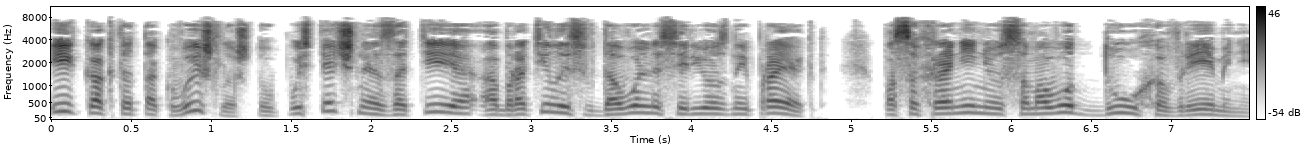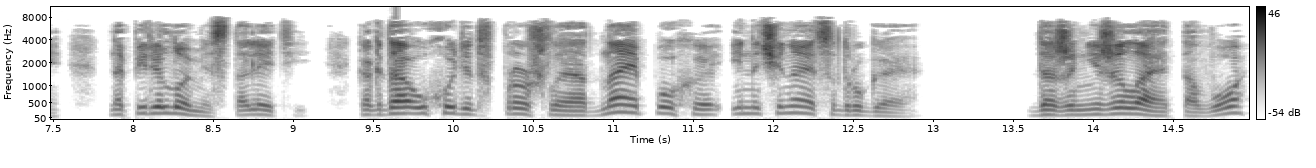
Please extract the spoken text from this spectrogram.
И как-то так вышло, что пустячная затея обратилась в довольно серьезный проект по сохранению самого духа времени на переломе столетий, когда уходит в прошлое одна эпоха и начинается другая. Даже не желая того,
